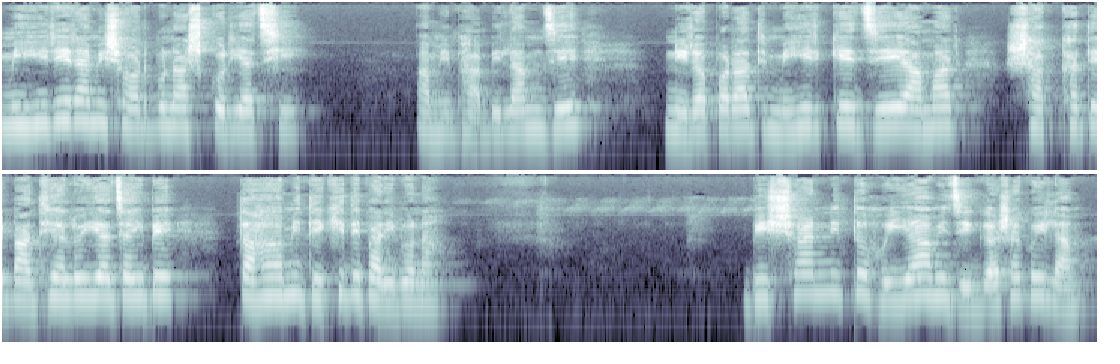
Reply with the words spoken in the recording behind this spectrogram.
মিহিরের আমি সর্বনাশ করিয়াছি। আমি ভাবিলাম যে নিরপরাধ মিহিরকে যে আমার সাক্ষাতে বাঁধিয়া লইয়া যাইবে, তাহা আমি দেখিতে পারিব না। বিশ্বান্বিত হইয়া আমি জিজ্ঞাসা করিলাম,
